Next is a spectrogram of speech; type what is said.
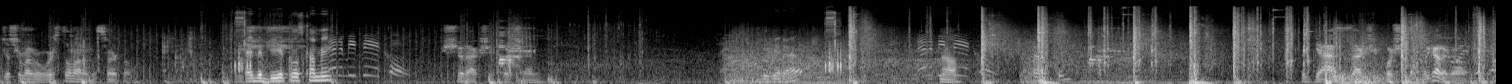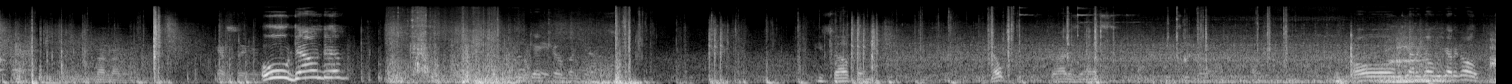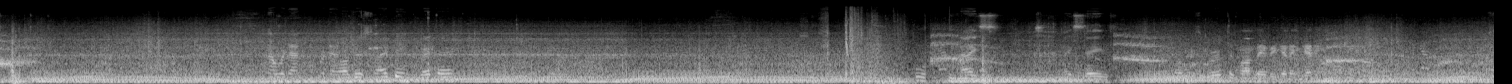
Just remember, we're still not in the circle. Hey, the vehicle's coming. Enemy vehicle. We should actually push in. You get out? Enemy No. vehicle. The gas is actually pushing them. We gotta go. No, no, no. Can't see me. Oh, downed him. Get killed by gas. He's helping. Nope. Got his ass. Oh, we gotta go. We gotta go. No, we're done. We're Oh, done. they're sniping right there. Ooh, nice. Nice save. Oh, there's Bertha Come on, baby, get in, get in.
